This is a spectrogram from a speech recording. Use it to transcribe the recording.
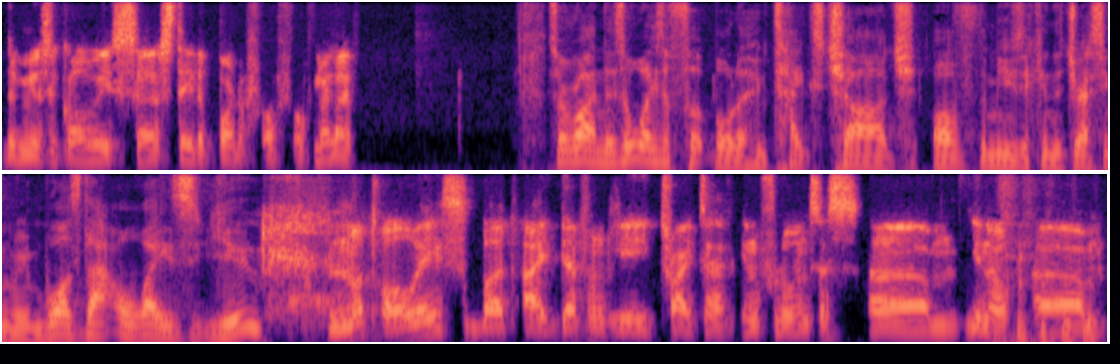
the music always uh, stayed a part of, of, of my life. So, Ryan, there's always a footballer who takes charge of the music in the dressing room. Was that always you? Not always, but I definitely try to have influences. Um, you know, um,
